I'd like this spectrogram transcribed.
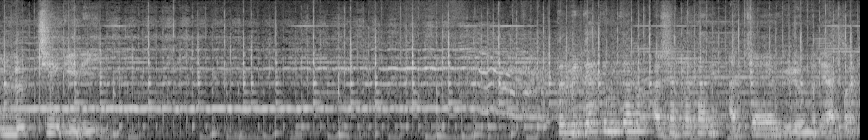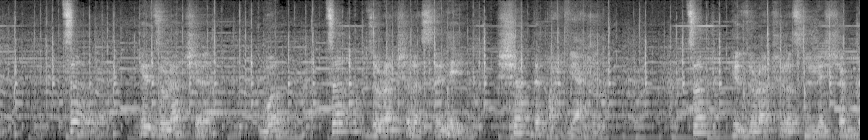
लुच्चेगिरी. तर विद्यार्थी मित्रांनो अशा प्रकारे आजच्या या व्हिडिओमध्ये आपण च हे जोडाक्षर व च जोडाक्षर असलेले शब्द पाहिले आहेत. च हे जोडाक्षर असलेले शब्द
